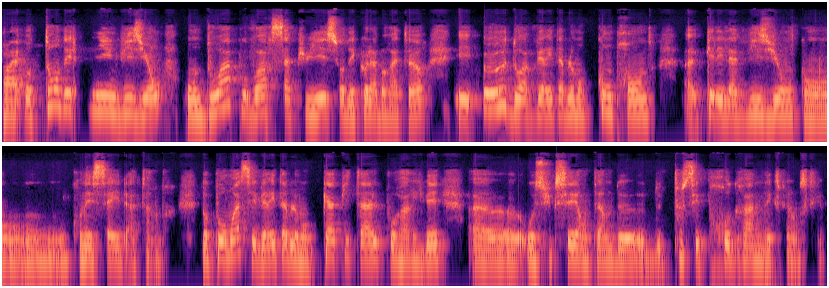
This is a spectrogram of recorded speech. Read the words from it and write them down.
Quand on définit une vision, on doit pouvoir s'appuyer sur des collaborateurs et eux doivent véritablement comprendre euh, quelle est la vision qu'on essaye d'atteindre. Donc pour moi, c'est véritablement capital pour arriver euh, au succès en termes de, de tous ces programmes d'expérience client.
